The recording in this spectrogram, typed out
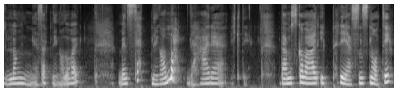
lange setninger du har. Men setningene, da, det her er viktig. De skal være i presens nåtid.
